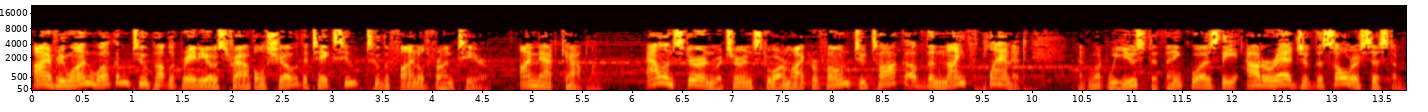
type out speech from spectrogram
Hi everyone, welcome to Public Radio's travel show that takes you to the final frontier. I'm Matt Kaplan. Alan Stern returns to our microphone to talk of the ninth planet at what we used to think was the outer edge of the solar system.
